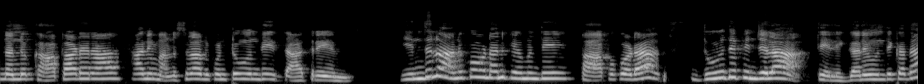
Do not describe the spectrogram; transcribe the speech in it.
నన్ను కాపాడరా అని మనసులో అనుకుంటూ ఉంది దాత్రి ఇందులో అనుకోవడానికి ఏముంది? పాప కూడా దూది పింజలా తేలిగ్గానే ఉంది కదా.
